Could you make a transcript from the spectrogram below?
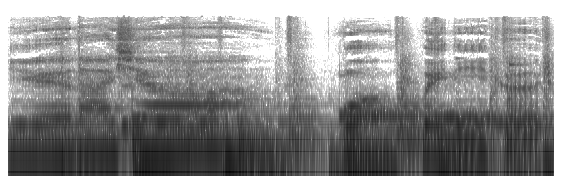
夜来香，我为你歌唱。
